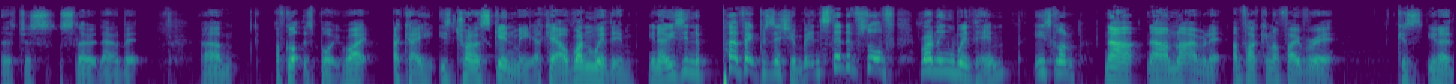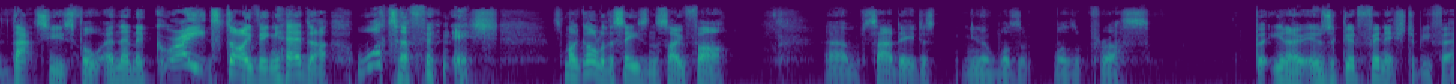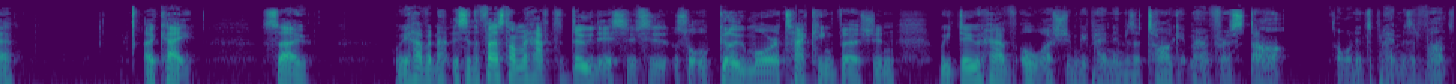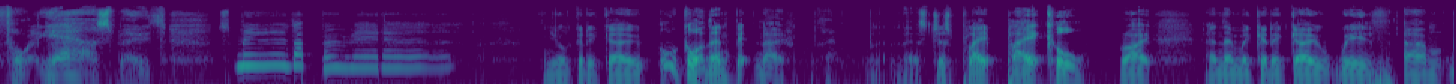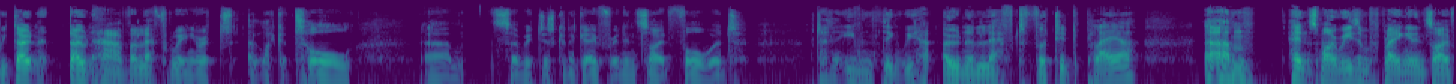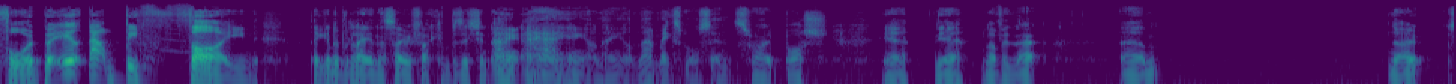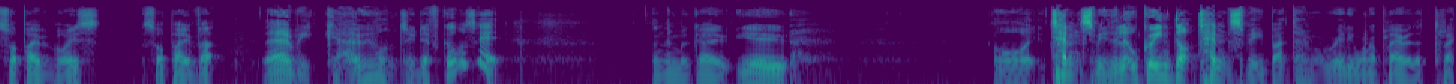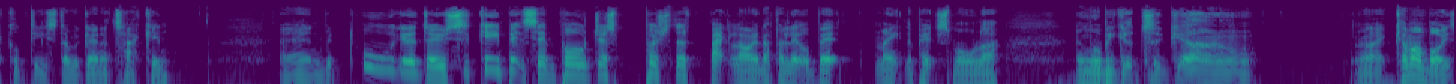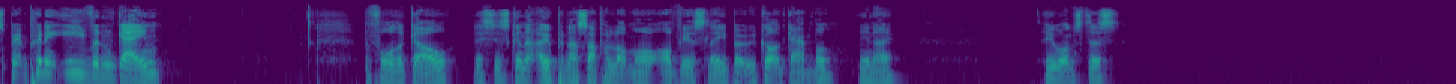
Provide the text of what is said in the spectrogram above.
let's just slow it down a bit. Um, I've got this boy. Right, okay. He's trying to skin me. Okay, I'll run with him. You know, he's in the perfect position. But instead of sort of running with him, he's gone. No, no, I'm not having it. I'm fucking off over here because you know that's useful. And then a great diving header. What a finish! It's my goal of the season so far. Um, sadly, it just you know wasn't wasn't for us. But you know, it was a good finish. To be fair. Okay, so we haven't. This is the first time we have to do this. This is sort of go more attacking version. We do have. Oh, I shouldn't be playing him as a target man for a start. I wanted to play him as advanced forward. Yeah, smooth, smooth operator. And you're gonna go. Oh, go on then. Bit no. Let's just play it. Play it cool, right? And then we're going to go with um, we don't don't have a left winger at, like at all, um, so we're just going to go for an inside forward. I don't even think we ha- own a left-footed player. Um, Hence my reason for playing an inside forward. But it, that would be fine. They're going to be playing the same fucking position. Hang, hang on, hang on. That makes more sense, right? Bosh. Yeah, yeah, loving that. Um, no, swap over, boys. Swap over. There we go. It wasn't too difficult, was it? And then we'll go you. Oh, it tempts me. The little green dot tempts me, but I don't really want to play with a trequartista. We're going attacking. And we, all we're going to do is keep it simple. Just push the back line up a little bit, make the pitch smaller, and we'll be good to go. Right, come on, boys. Bit pretty even game before the goal. This is going to open us up a lot more, obviously, but we've got to gamble, you know. Who wants to.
